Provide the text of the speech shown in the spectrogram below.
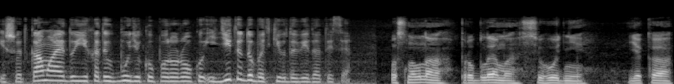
і швидка має доїхати в будь-яку пору року, і діти до батьків довідатися. Основна проблема сьогодні, яка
